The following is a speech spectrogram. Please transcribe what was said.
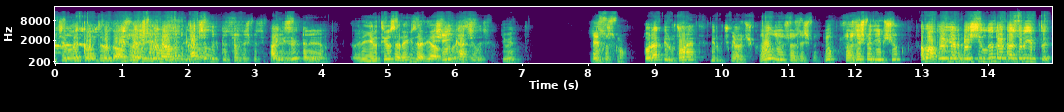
3 yıllık kontrat aldı. Sözleşmenin anlamı kaç yıllıktı sözleşmesi? Hangisi? Pereira'nın. Öyle yırtıyorsa ne güzel ya. Şeyin kaç yıllık? Kimin? Jesus mu? Torrent 1,5. Torrent. 1,5. Bir abi. buçuk. Ne oluyor sözleşme? Yok sözleşme diye bir şey yok. Ama Apollon'un 5 yıllığı 4 ay sonra yırttı.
